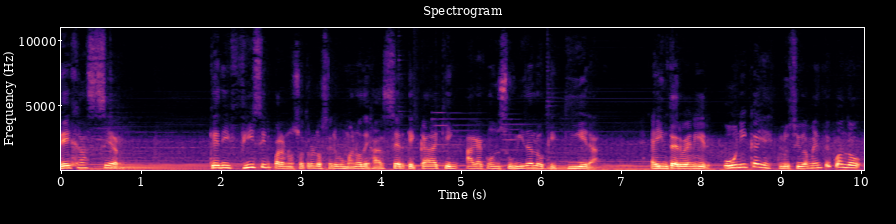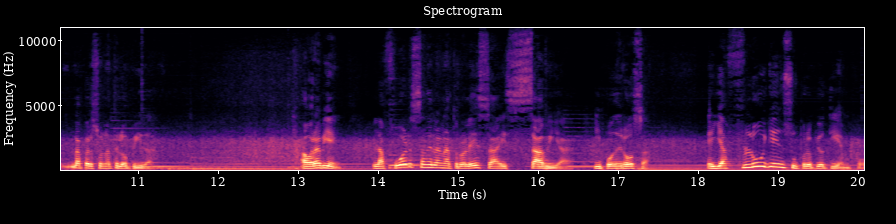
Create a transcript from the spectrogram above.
deja ser. Qué difícil para nosotros los seres humanos dejar ser que cada quien haga con su vida lo que quiera e intervenir única y exclusivamente cuando la persona te lo pida. Ahora bien, la fuerza de la naturaleza es sabia y poderosa. Ella fluye en su propio tiempo.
